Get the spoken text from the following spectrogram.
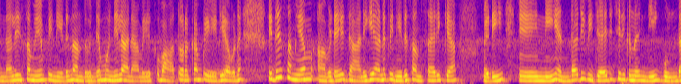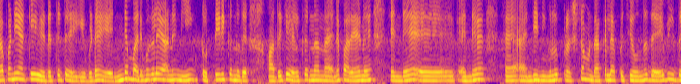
എന്നാൽ ഈ സമയം പിന്നീട് നന്ദുവിന്റെ മുന്നിൽ അനാമികക്ക് വാ തുറക്കാൻ പേടിയാവണ്. ഇതേ സമയം അവിടെ ജാനകിയാണ് പിന്നീട് സംസാരിക്കുക. എടി നീ എന്താടി വിചാരിച്ചിരിക്കുന്നത്? നിൽക്കുന്നത് നീ ഗുണ്ടാപ്പണിയൊക്കെ എടുത്തിട്ട് ഇവിടെ എന്റെ മരുമകളെയാണ് നീ തൊട്ടിരിക്കുന്നത്. അത് കേൾക്കുന്ന എന്നെ പറയണേ എന്റെ എന്റെ ആന്റി നിങ്ങൾ പ്രശ്നമുണ്ടാക്കല്ലേ അപ്പച്ചി? ഒന്ന് ദയവ് ഇത്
